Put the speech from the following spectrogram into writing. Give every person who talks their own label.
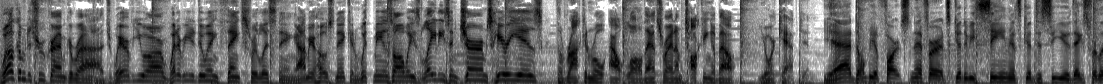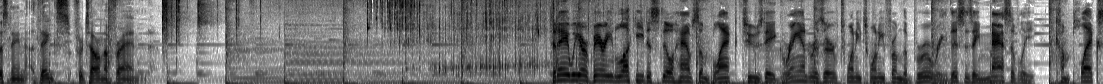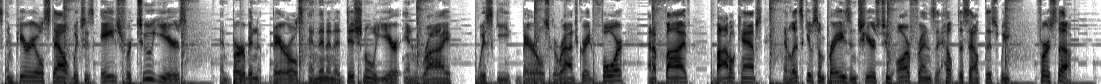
Speaker 1: Welcome to True Crime Garage. Wherever you are, whatever you're doing, thanks for listening. I'm your host, Nick, and with me, as always, ladies and germs, here he is, the rock and roll outlaw. That's right, I'm talking about your captain.
Speaker 2: Yeah, don't be a fart sniffer. It's good to be seen. It's good to see you. Thanks for listening. Thanks for telling a friend.
Speaker 1: Today, we are very lucky to still have some Black Tuesday Grand Reserve 2020 from the Bruery. This is a massively complex imperial stout, which is aged for two years in bourbon barrels and then an additional year in rye whiskey barrels. Garage grade four and a five bottle caps. And let's give some praise and cheers to our friends that helped us out this week. First up,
